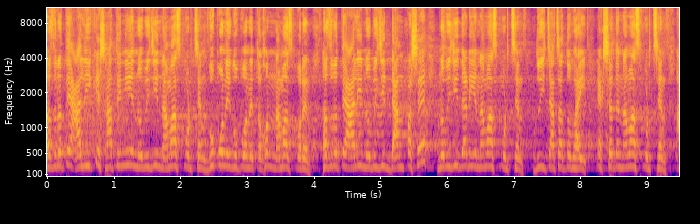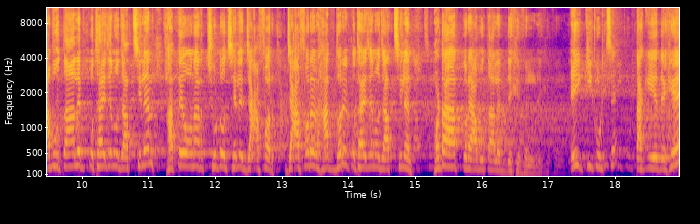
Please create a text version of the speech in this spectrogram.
হজরতে আলীকে সাথে নিয়ে নবীজি নামাজ পড়ছেন, গোপনে গোপনে তখন নামাজ পড়েন। হজরতে আলী নবীজির ডান পাশে নবীজি দাঁড়িয়ে নামাজ পড়ছেন, দুই চাচাতো ভাই একসাথে নামাজ পড়ছেন। আবু তালেব কোথায় যেন যাচ্ছিলেন? হাতে ওনার ছোট ছেলে জাফর, জাফরের হাত ধরে কোথায় যেন যাচ্ছিলেন? হঠাৎ করে আবু তালেব দেখে ফেললেন। এই কি করছে? তাকিয়ে দেখে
